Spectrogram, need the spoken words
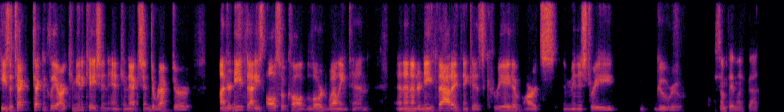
He's a tech, technically our communication and connection director. Underneath that, he's also called Lord Wellington. And then underneath that, I think is creative arts ministry guru. Something like that.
